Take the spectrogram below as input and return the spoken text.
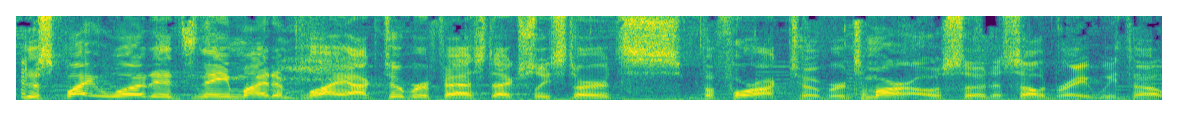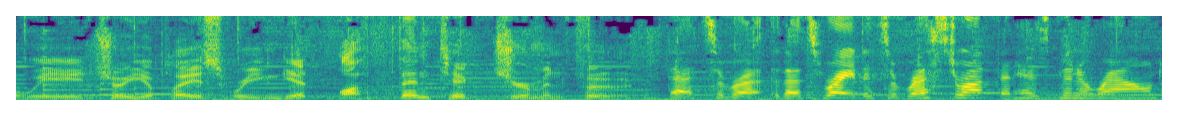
Despite what its name might imply, Oktoberfest actually starts before October tomorrow. So to celebrate, we thought we'd show you a place where you can get authentic German food. That's, a that's right. It's a restaurant that has been around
